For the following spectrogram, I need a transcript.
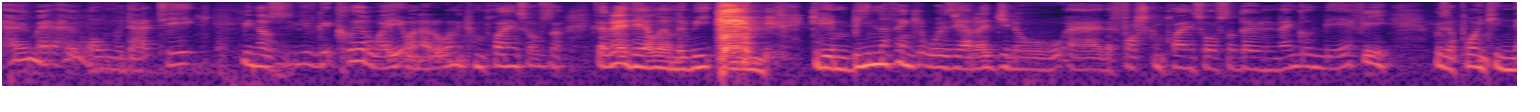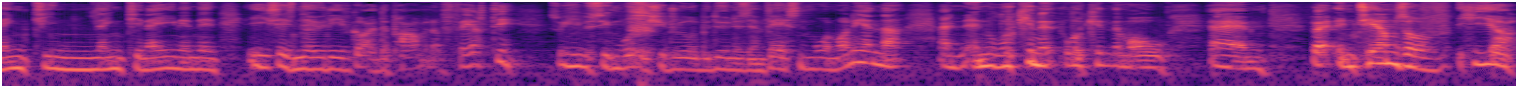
how how long would that take? I mean there's you've got Clare Whyte on her own compliance officer. Because I read earlier in the week um, Graham Bean I think it was the original uh, the first compliance officer down in England the FA was appointed in 1999 and then he says now they've got a department of 30 so he was saying what they should really be doing is investing more money in that and, and looking at looking at them all. Um, but in terms of here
